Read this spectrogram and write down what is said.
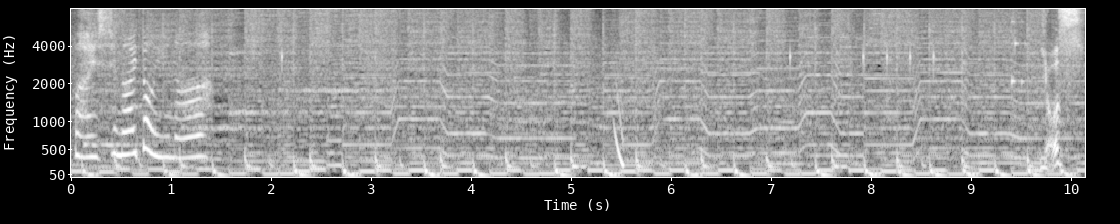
敗しないといいなよし。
